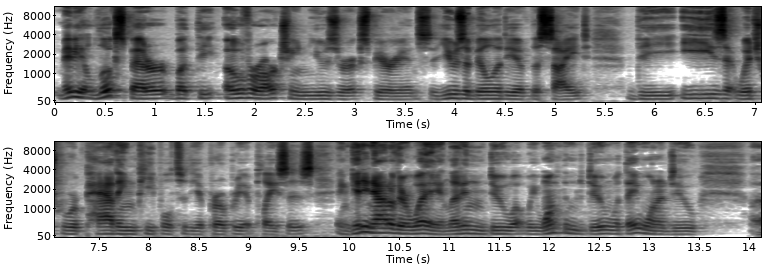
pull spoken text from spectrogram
maybe it looks better, but the overarching user experience, the usability of the site, the ease at which we're pathing people to the appropriate places and getting out of their way and letting them do what we want them to do and what they want to do, uh,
